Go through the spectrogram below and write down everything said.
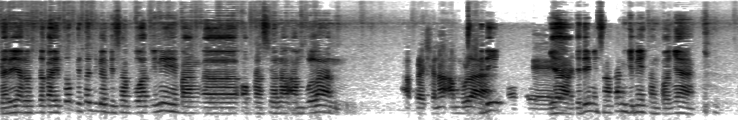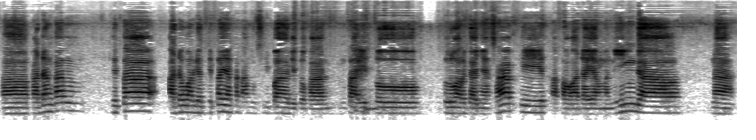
Dari arus sedekah itu kita juga bisa buat ini bang eh, operasional ambulan. Operasional ambulan. Jadi, Oke. Ya, jadi misalkan gini contohnya, eh, kadang kan kita ada warga kita yang kena musibah gitu kan, entah itu keluarganya sakit atau ada yang meninggal. Nah,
